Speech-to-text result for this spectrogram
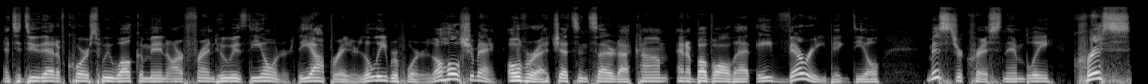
And to do that, of course, we welcome in our friend who is the owner, the operator, the lead reporter, the whole shebang over at JetsInsider.com. And above all that, a very big deal, Mr. Chris Nimbley. Chris,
